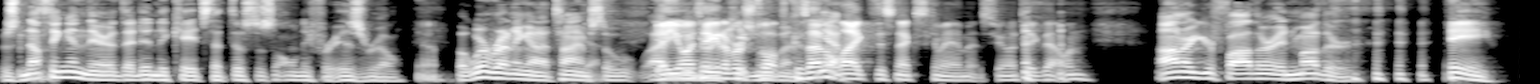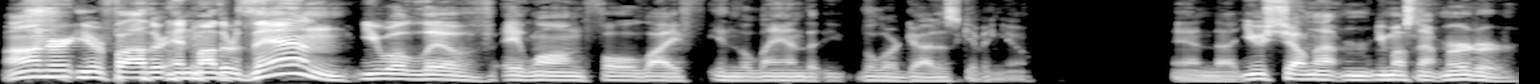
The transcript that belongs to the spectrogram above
there's nothing in there that indicates that this is only for Israel. Yeah. But we're running out of time, so Yeah, you want to take it to verse 12? Because I don't Yeah. like this next commandment. So you want to take that one? honor your father and mother. hey, honor your father and mother, then you will live a long, full life in the land that the Lord God is giving you. And uh, you shall not, you must not murder.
